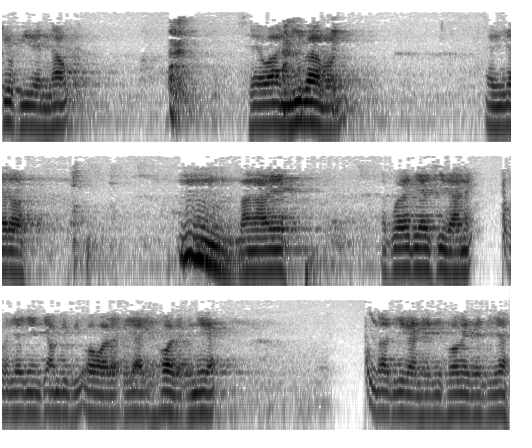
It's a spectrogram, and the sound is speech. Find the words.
ကျွတ်ပြီးတဲ့နောက်ဆယ်ဝါနီးပါးပေါ့အဲဒီကြတော့မင်္ဂလာရေးအကွဲပြားရှိတာနဲ့အကွဲပြားချင်းကြောင်းပြီးပြီးဩဝါဒတရားကြီးဟောတဲ့ဒီနေ့ကလာကြီးကနေပြီးဟောခဲ့တဲ့တရား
